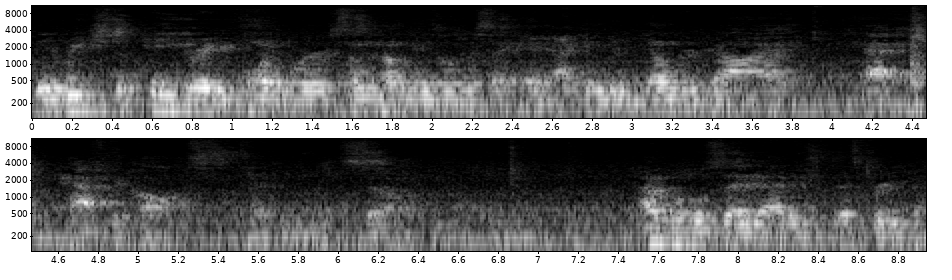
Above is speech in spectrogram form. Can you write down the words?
they reach the pay grade point where some companies will just say, hey, I can get a younger guy at half the cost. So I will say that is that's pretty there.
